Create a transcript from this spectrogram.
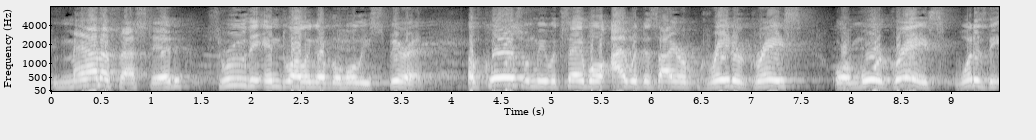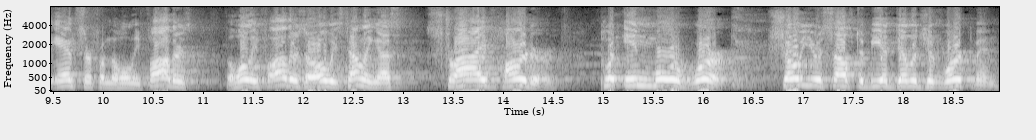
manifested through the indwelling of the Holy Spirit. Of course, when we would say, well, I would desire greater grace or more grace, what is the answer from the Holy Fathers? The Holy Fathers are always telling us strive harder, put in more work, show yourself to be a diligent workman.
